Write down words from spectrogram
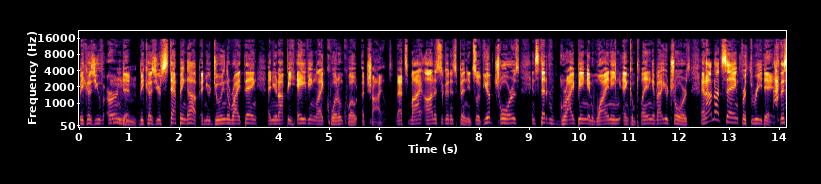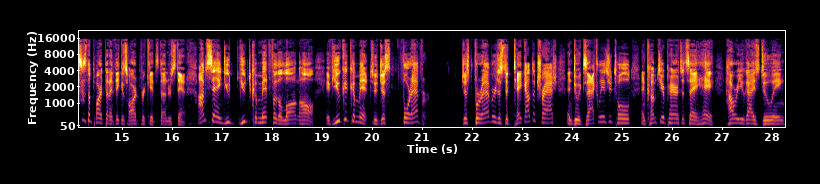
because you've earned it hmm. because you're stepping up and you're doing the right thing and you're not behaving like quote unquote a child. That's my honest to goodness opinion. So if you have chores, instead of griping and whining and complaining about your chores, and I'm not saying for three days. This is the part that I think is hard for kids to understand. I'm saying you you'd commit for the long haul. If you could commit to just forever Just forever, just to take out the trash and do exactly as you're told, and come to your parents and say, "Hey, how are you guys doing?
